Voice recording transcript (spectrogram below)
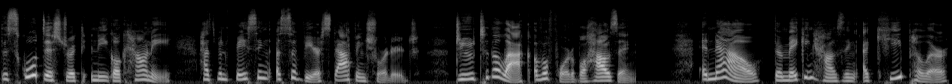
The school district in Eagle County has been facing a severe staffing shortage due to the lack of affordable housing. And now they're making housing a key pillar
